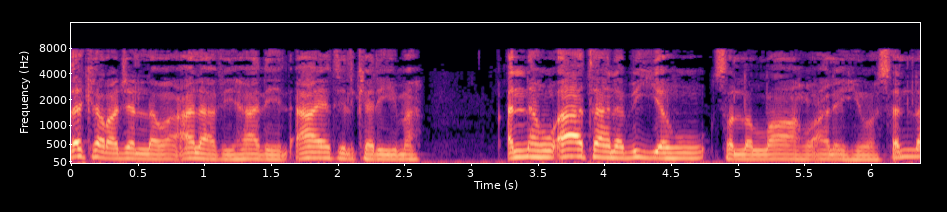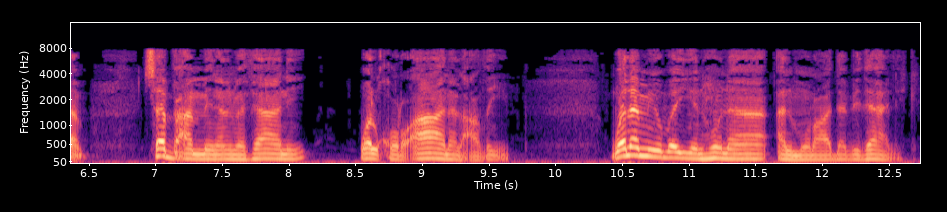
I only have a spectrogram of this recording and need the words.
ذكر جل وعلا في هذه الآية الكريمة أنه آتى نبيه صلى الله عليه وسلم سبعا من المثاني والقرآن العظيم ولم يبين هنا المراد بذلك.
